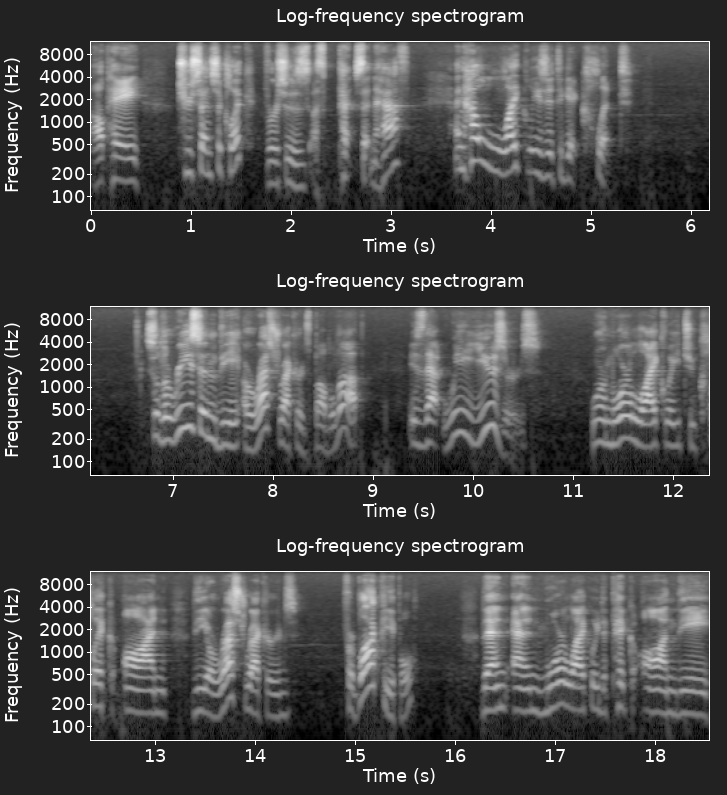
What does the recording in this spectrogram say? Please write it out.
I'll pay two cents a click versus a cent and a half. And how likely is it to get clicked? So the reason the arrest records bubbled up is that we users were more likely to click on the arrest records for black people than, and more likely to pick on the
